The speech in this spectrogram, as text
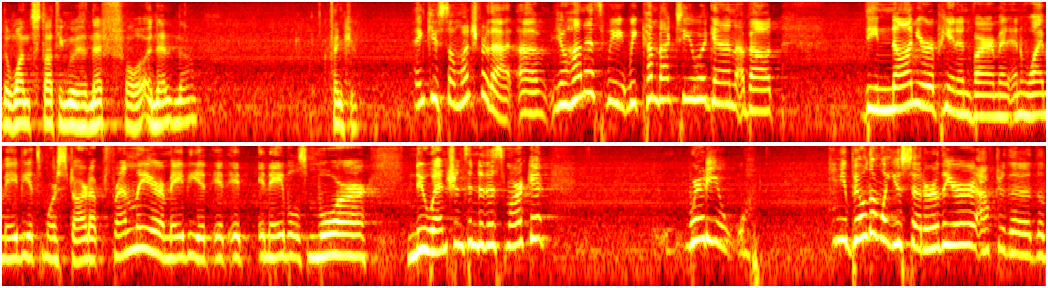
the one starting with an F or an L now. Thank you. Thank you so much for that. Uh, Johannes, we, we come back to you again about the non-European environment and why maybe it's more startup friendly or maybe it, it, it, enables more new entrants into this market. Where do you, can you build on what you said earlier after the, the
